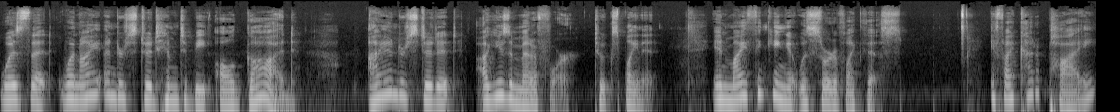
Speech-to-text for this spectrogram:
was that when I understood him to be all God, I understood it. I'll use a metaphor to explain it. In my thinking, it was sort of like this if I cut a pie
